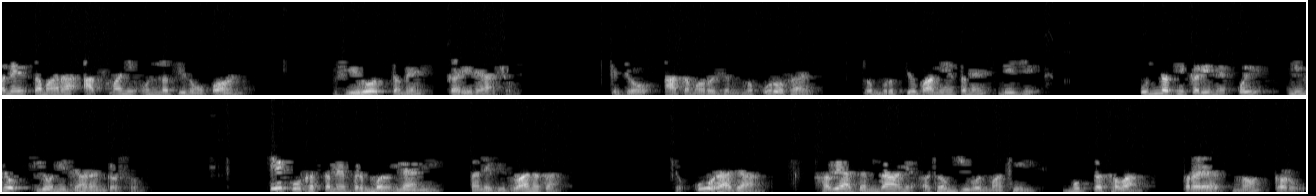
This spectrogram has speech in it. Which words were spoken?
અને તમારા આત્માની ઉન્નતિનો પણ વિરોધ તમે કરી રહ્યા છો. કે જો આ તમારો જન્મ પૂરો થાય, તો મૃત્યુ પામીને તમે બીજી ઉન્નતિ કરીને કોઈ બીજો યોની ધારણ કરશો. એક વખત તમે બ્રહ્મજ્ઞાની અને વિદ્વાન હતા. તો ઓ રાજા હવે આ ગંદા અને અધમ જીવનમાંથી મુક્ત થવા પ્રયત્ન કરો.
